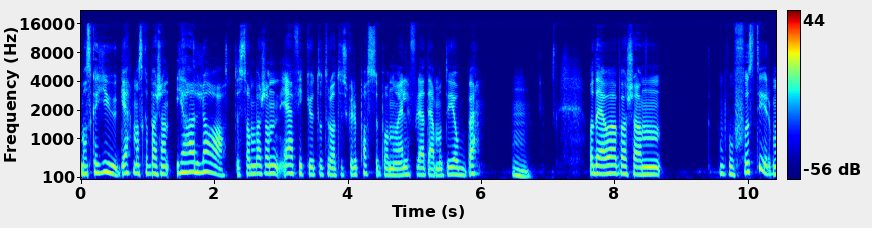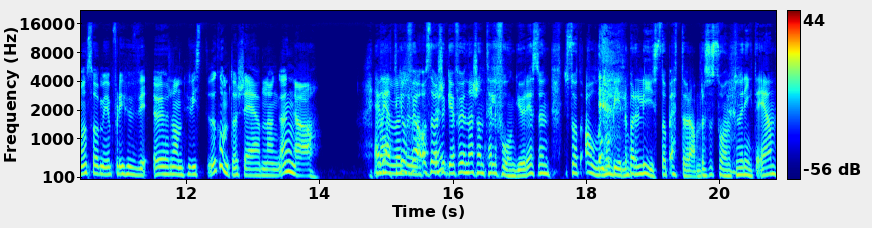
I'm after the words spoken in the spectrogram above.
Man skal ljuge. Man skal bare sånn Ja, late som. Bare sånn Jeg fikk jo til å tro at du skulle passe på Noel fordi at jeg måtte jobbe. Mm. Og det var bare sånn Hvorfor styrer man så mye? Fordi hun, sånn, hun visste det kom til å skje en eller annen gang. Ja. Jeg vet ikke hvorfor, og det var så gøy, for hun er sånn telefonguri, så hun, så at alle mobilene bare lyste opp etter hverandre, så så hun at hun ringte én,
